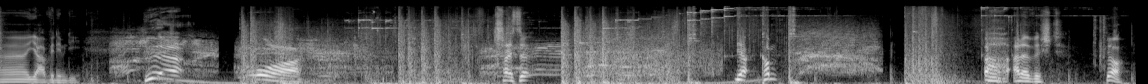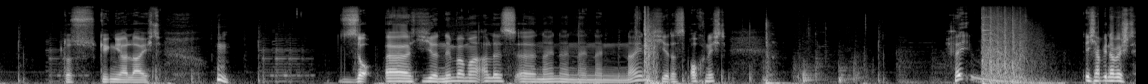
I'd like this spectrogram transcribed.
Äh, ja, wir nehmen die. Ja. Oh. Scheiße. Ja, komm. Ah, alle erwischt. Ja. Das ging ja leicht. Hm. So, äh, hier, nehmen wir mal alles. Äh, nein, nein, nein, nein, nein. Hier, das auch nicht. Hey. Ich hab ihn erwischt.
